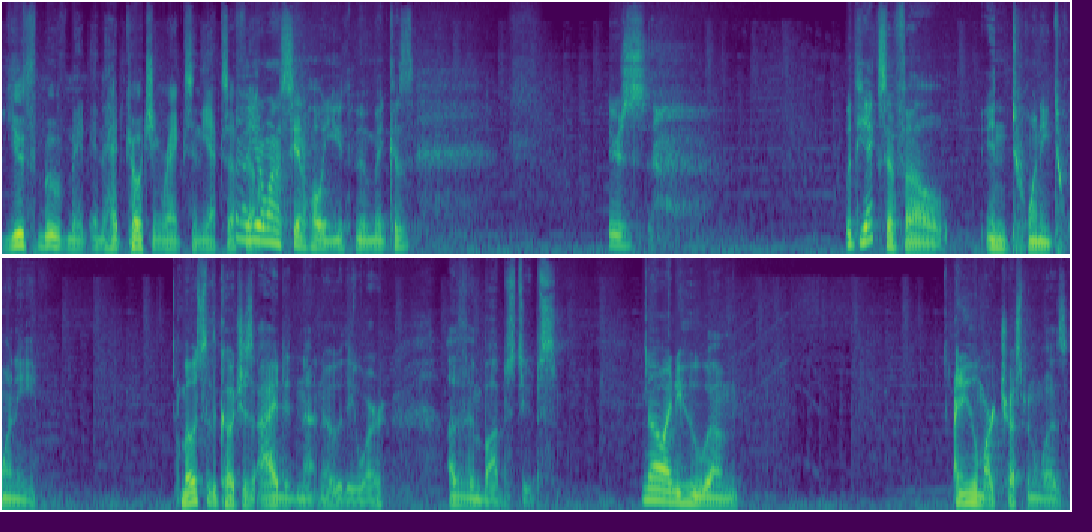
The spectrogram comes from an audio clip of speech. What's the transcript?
youth movement in the head coaching ranks in the XFL? No, you don't want to see a whole youth movement because there's with the XFL in 2020. Most of the coaches I did not know who they were, other than Bob Stoops. No, I knew who um, I knew who Marc Trestman was,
